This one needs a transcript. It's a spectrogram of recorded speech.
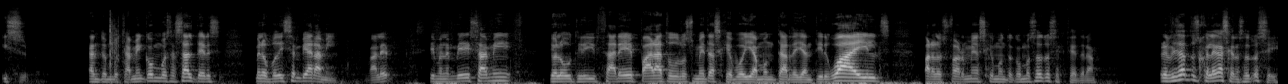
y tanto también con vuestras alters, me lo podéis enviar a mí, ¿vale? Si me lo enviáis a mí, yo lo utilizaré para todos los metas que voy a montar de Yantir Wilds, para los farmeos que monto con vosotros, etc. ¿Prefieres a tus colegas que a nosotros? Sí.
